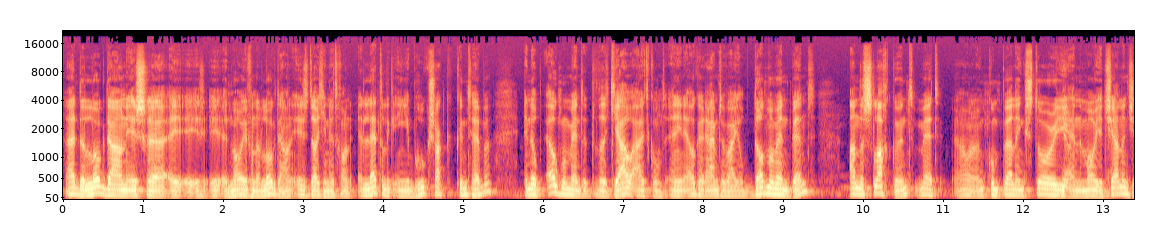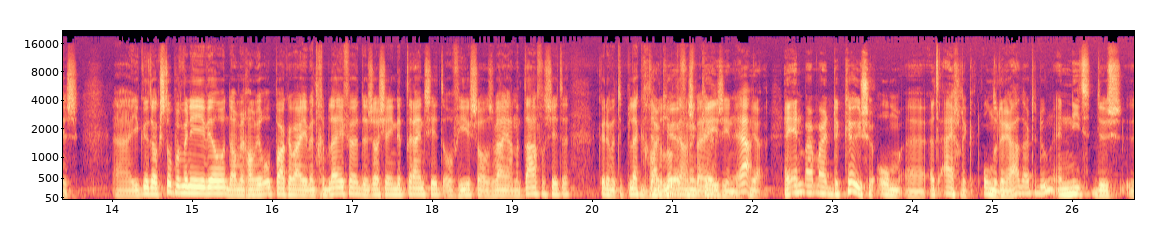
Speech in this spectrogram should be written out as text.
Hè, de lockdown is, eh, is, is- het mooie van de lockdown is dat je het gewoon letterlijk in je broekzak kunt hebben. En op elk moment dat het jou uitkomt en in elke ruimte waar je op dat moment bent, aan de slag kunt met gewoon een compelling story Ja. en mooie challenges. Eh, je kunt ook stoppen wanneer je wil, dan weer gewoon weer oppakken waar je bent gebleven. Dus als je in de trein zit of hier zoals wij aan een tafel zitten, kunnen we ter plekke gewoon de lockdown even een spelen. case in. Ja. Ja. Hey, en, maar, maar de keuze om eh, het eigenlijk onder de radar te doen en niet dus... eh,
